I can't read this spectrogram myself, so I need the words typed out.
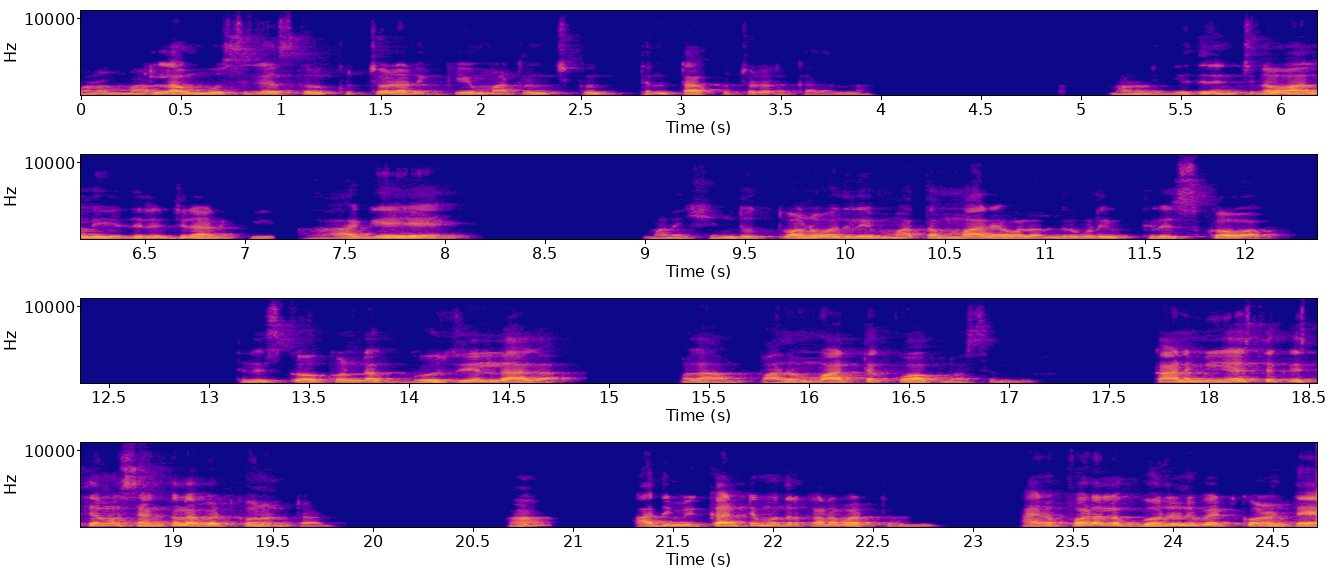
మనం మరలా ముసుగేసుకుని కూర్చోడానికి మటన్ చికెన్ తింటా కూర్చోడానికి కదన్నా. మనం ఎదిరించిన వాళ్ళని ఎదిరించడానికి అలాగే మన హిందుత్వాన్ని వదిలి మతం మారే వాళ్ళందరూ కూడా ఇవి తెలుసుకోవాలి. తెలుసుకోకుండా గొర్రెల్లాగా వాళ్ళ పదం వాడితే కోపం వస్తుంది. కానీ మీ ఏస్తుక్రిస్తేమో శంకలో పెట్టుకొని ఉంటాడు. అది మీ కంటి ముందర కనబడుతుంది. ఆయన ఫోటోలో గొర్రెని పెట్టుకొని ఉంటే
